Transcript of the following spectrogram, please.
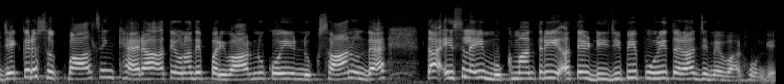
ਜੇਕਰ ਸੁਖਪਾਲ ਸਿੰਘ ਖਹਿਰਾ ਅਤੇ ਉਹਨਾਂ ਦੇ ਪਰਿਵਾਰ ਨੂੰ ਕੋਈ ਨੁਕਸਾਨ ਹੁੰਦਾ ਹੈ, ਤਾਂ ਇਸ ਲਈ ਮੁੱਖ ਮੰਤਰੀ ਅਤੇ ਡੀਜੀਪੀ ਪੂਰੀ ਤਰ੍ਹਾਂ ਜ਼ਿੰਮੇਵਾਰ ਹੋਣਗੇ।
